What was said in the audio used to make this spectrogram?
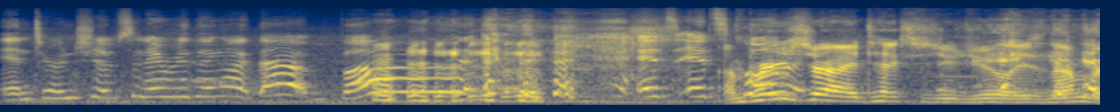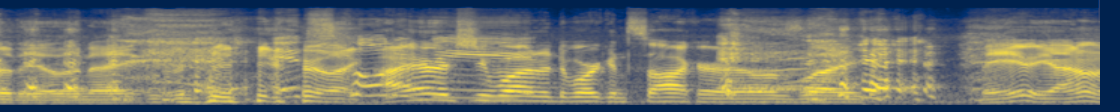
internships and everything like that, but it's it's I'm cool pretty to- sure I texted you Julie's number the other night. you were It's like, cool I heard she wanted to work in soccer, and I was like, maybe I don't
